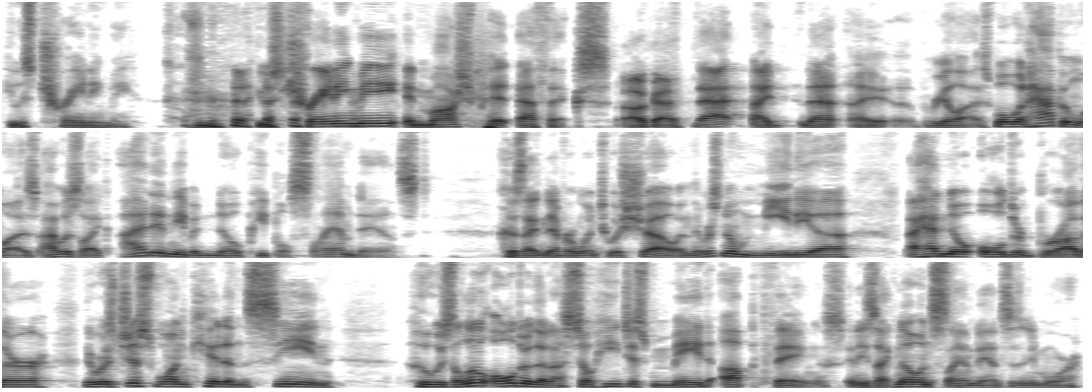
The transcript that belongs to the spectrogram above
He was training me. Mm. he was training me in mosh pit ethics. okay. That I that I realized. Well, what happened was I was like, I didn't even know people slam danced because I never went to a show, and there was no media. I had no older brother. There was just one kid in the scene who was a little older than us, so he just made up things. And he's like, no one slam dances anymore,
